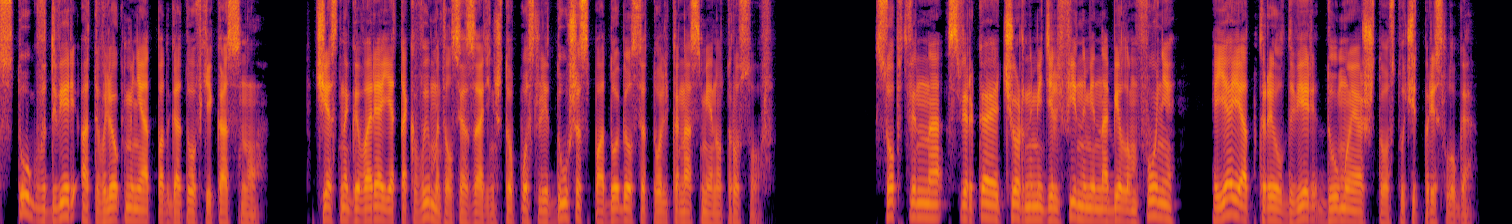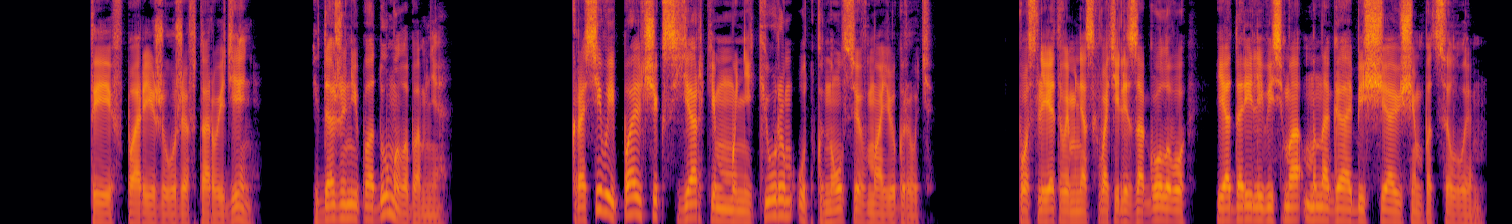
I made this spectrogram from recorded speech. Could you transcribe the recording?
Стук в дверь отвлек меня от подготовки ко сну. Честно говоря, я так вымотался за день, что после душа сподобился только на смену трусов. Собственно, сверкая черными дельфинами на белом фоне, я и открыл дверь, думая, что стучит прислуга. «Ты в Париже уже второй день и даже не подумал обо мне?» Красивый пальчик с ярким маникюром уткнулся в мою грудь. После этого меня схватили за голову и одарили весьма многообещающим поцелуем.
